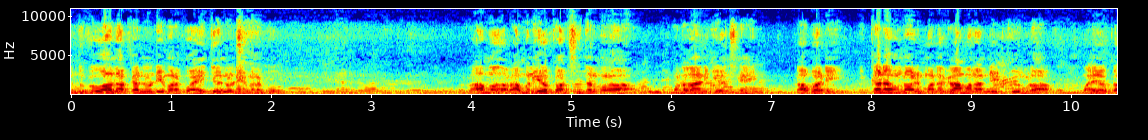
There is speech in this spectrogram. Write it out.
అందుకు వాళ్ళు అక్కడి నుండి మనకు అయోధ్య నుండి మనకు రామ రాముని యొక్క అక్షింతలు మన మండలానికి వచ్చినాయి. కాబట్టి ఇక్కడ ఉన్న మన గ్రామాలన్నిటికీ కూడా మన యొక్క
